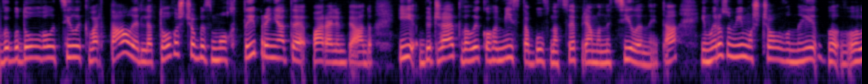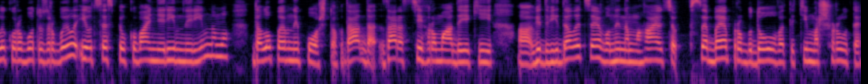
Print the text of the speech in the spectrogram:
вибудовували цілі квартали для того, щоб змогти прийняти Паралімпіаду. І бюджет великого міста був на це прямо націлений. Та? І ми розуміємо, що вони велику роботу зробили, і оце спілкування рівне рівному дало певний поштовх. Да. Зараз ці громади, які відвідали це, вони намагаються в себе пробудовувати ті маршрути.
